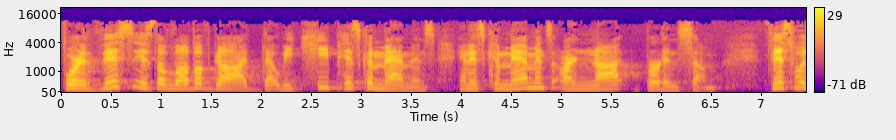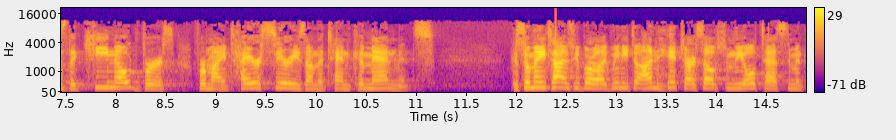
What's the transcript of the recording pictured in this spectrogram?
For this is the love of God that we keep his commandments, and his commandments are not burdensome. This was the keynote verse for my entire series on the Ten Commandments. Because so many times people are like, we need to unhitch ourselves from the Old Testament.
